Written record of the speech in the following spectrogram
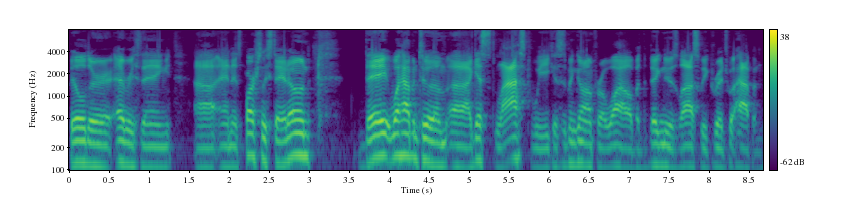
builder, everything uh, and it's partially state owned. They what happened to them? Uh, I guess last week. This has been going on for a while, but the big news last week, Rich, what happened?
